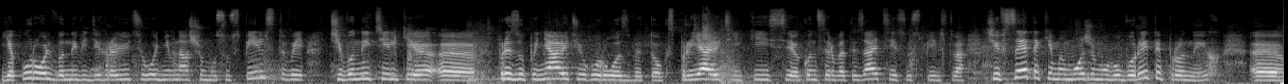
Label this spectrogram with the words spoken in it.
Яку роль вони відіграють сьогодні в нашому суспільстві? Чи вони тільки е, призупиняють його розвиток, сприяють якійсь консерватизації суспільства? Чи все-таки ми можемо говорити про них, е,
